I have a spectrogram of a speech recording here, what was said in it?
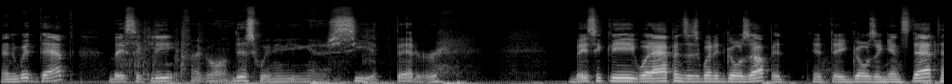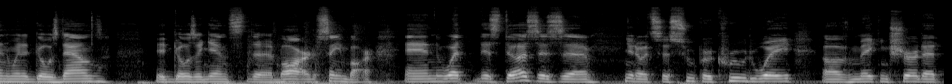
and with that basically if I go on this way maybe you're gonna see it better. Basically what happens is when it goes up it, it, it goes against that and when it goes down it goes against the bar the same bar. And what this does is uh, you know it's a super crude way of making sure that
